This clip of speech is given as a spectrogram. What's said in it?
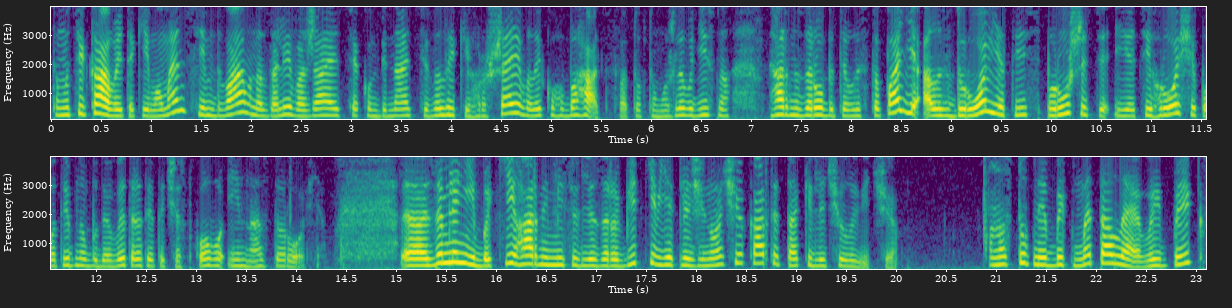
Тому цікавий такий момент. 7-2 вона взагалі вважається комбінацією великих грошей, великого багатства. Тобто, можливо, дійсно гарно заробити в листопаді, але здоров'я десь порушиться, і ці гроші потрібно буде витратити частково і на здоров'я. Е, Земляні бики гарний місяць для заробітків як для жіночої карти, так і для чоловічої. Наступний бик металевий бик.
